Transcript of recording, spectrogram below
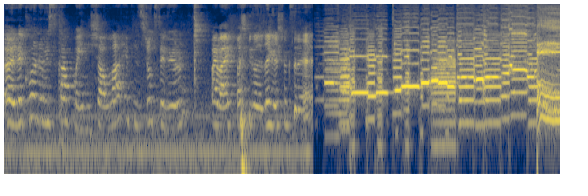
Öyle koronavirüs kapmayın inşallah. Hepinizi çok seviyorum. Bay bay. Başka videolarda görüşmek üzere. Oh!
